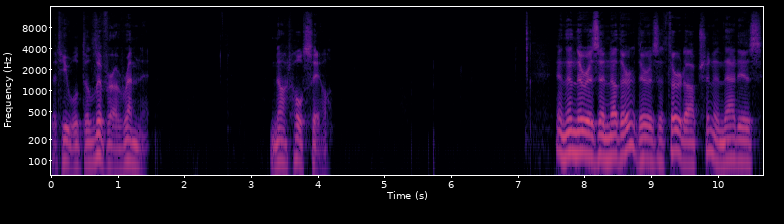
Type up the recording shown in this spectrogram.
that He will deliver a remnant, not wholesale. And then there is another, there is a third option, and that is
